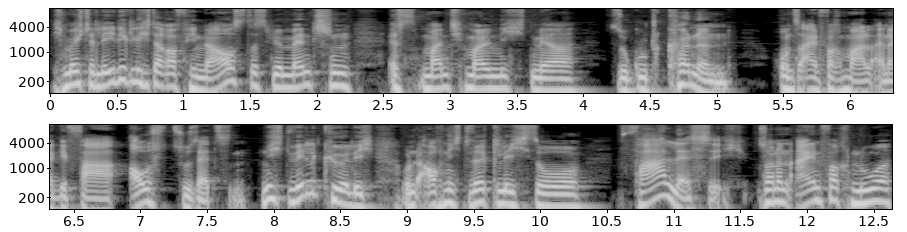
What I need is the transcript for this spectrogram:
Ich möchte lediglich darauf hinaus, dass wir Menschen es manchmal nicht mehr so gut können, uns einfach mal einer Gefahr auszusetzen. Nicht willkürlich und auch nicht wirklich so fahrlässig, sondern einfach nur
